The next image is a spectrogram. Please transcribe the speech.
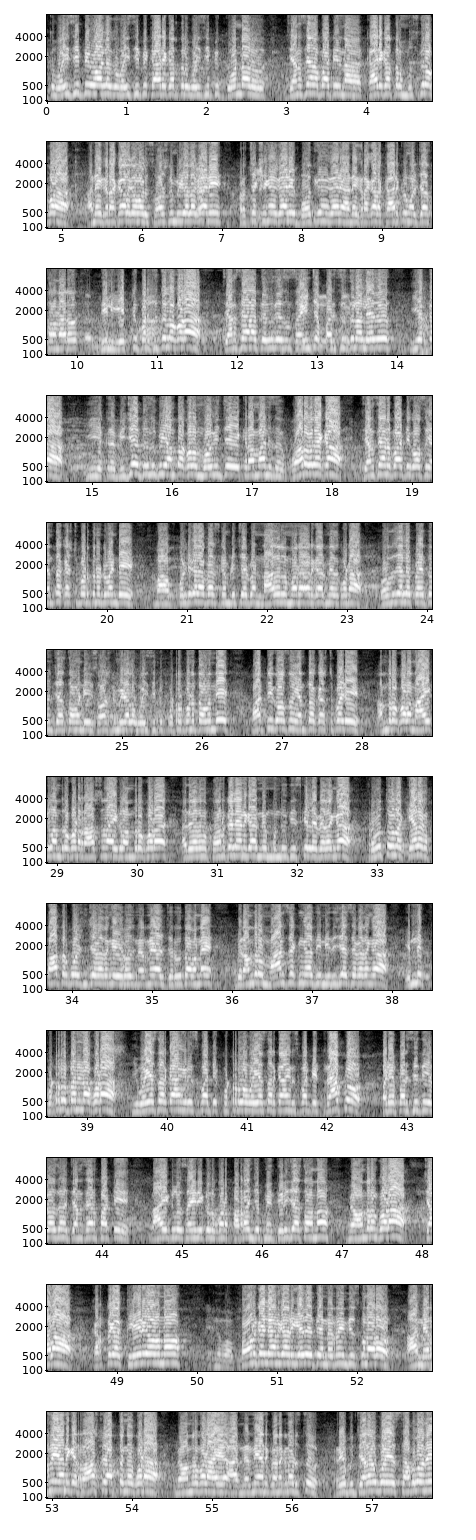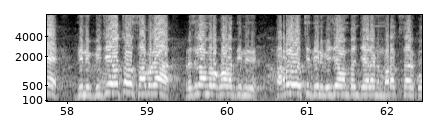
ఇక వైసీపీ వాళ్ళకు వైసీపీ కార్యకర్తలు వైసీపీ గోండాలు జనసేన పార్టీ కార్యకర్తల ముసుగులో కూడా అనేక రకాలుగా వాళ్ళు సోషల్ మీడియాలో కానీ ప్రత్యక్షంగా కానీ భౌతికంగా కానీ అనేక రకాల కార్యక్రమాలు చేస్తూ ఉన్నారు. దీన్ని ఎట్టి పరిస్థితుల్లో కూడా జనసేన తెలుగుదేశం సహించే పరిస్థితుల్లో లేదు. ఈ యొక్క ఈ యొక్క విజయ దుందుబి అంతా కూడా మోగించే ఈ క్రమాన్ని ఓరవలేక జనసేన పార్టీ కోసం ఎంతో కష్టపడుతున్నటువంటి మా political affairs committee chairman Nadendla Manohar గారి మీద కూడా బురదజల్లే ప్రయత్నం చేస్తా ఉండి సోషల్ మీడియాలో వైసీపీ కుట్ర పడుతూ ఉంది. పార్టీ కోసం ఎంతో కష్టపడి అందరూ కూడా నాయకులందరూ కూడా రాష్ట్ర నాయకులందరూ కూడా అదేవిధంగా పవన్ కళ్యాణ్ గారిని ముందుకు తీసుకెళ్ళే విధంగా ప్రభుత్వంలో కీలక పాత్ర పోషించే విధంగా ఈరోజు నిర్ణయాలు జరుగుతూ ఉన్నాయి. మీరందరూ మానసికంగా దీన్ని ఇది చేసే విధంగా ఎన్ని కుట్రలు పనినా కూడా ఈ వైఎస్ఆర్ కాంగ్రెస్ పార్టీ కుట్రలో వైఎస్ఆర్ కాంగ్రెస్ పార్టీ ట్రాప్ పడే పరిస్థితి ఈ రోజున జనసేన పార్టీ నాయకులు సైనికులు కూడా పడరని చెప్పి మేము తెలియజేస్తా ఉన్నాం. మేమందరం కూడా చాలా కరెక్ట్గా క్లియర్గా ఉన్నాం. పవన్ కళ్యాణ్ గారు ఏదైతే నిర్ణయం తీసుకున్నారో ఆ నిర్ణయానికి రాష్ట్ర వ్యాప్తంగా కూడా మేమందరం కూడా ఆ- నిర్ణయానికి వెనక నడుస్తూ రేపు జరగబోయే సభలోనే దీన్ని విజయోత్సవ సభగా ప్రజలందరూ కూడా దీన్ని తరలి వచ్చి దీన్ని విజయవంతం చేయాలని మరొకసారి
